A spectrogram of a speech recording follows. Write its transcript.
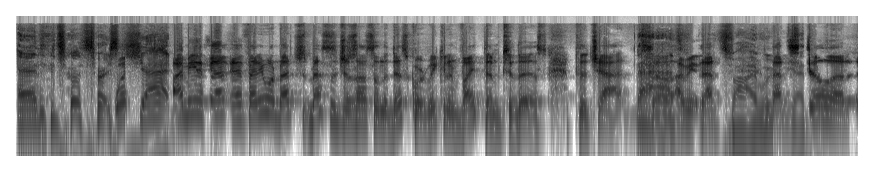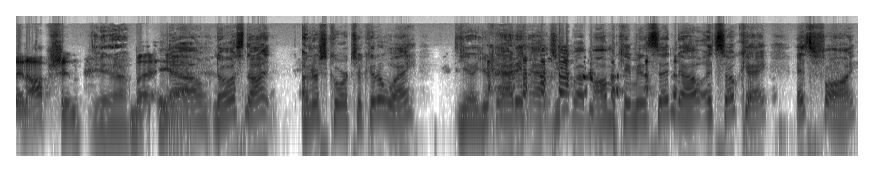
And Joe starts what, chatting. I mean, if, if anyone messages us on the Discord, we can invite them to this to the chat. so I mean, that's, that's fine. We, that's still a, an option. Yeah, but yeah. no, no, it's not. Underscore took it away. You know, your daddy had you, but mama came in and said no. It's okay. It's fine.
